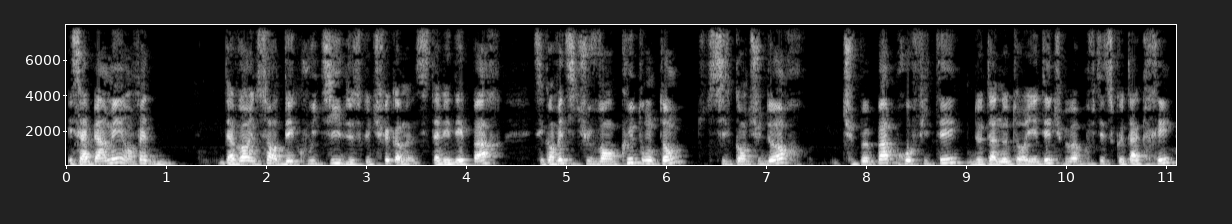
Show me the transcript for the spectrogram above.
Et ça permet en fait d'avoir une sorte d'equity de ce que tu fais comme si tu avais des parts. C'est qu'en fait, si tu vends que ton temps, si quand tu dors, tu peux pas profiter de ta notoriété, tu peux pas profiter de ce que tu as créé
